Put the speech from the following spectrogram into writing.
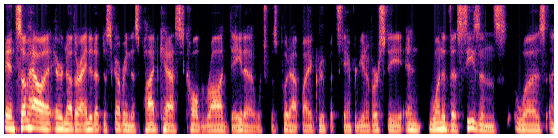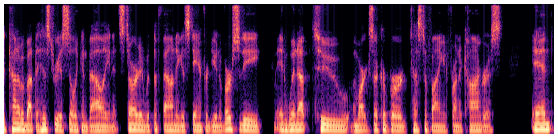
And somehow or another, I ended up discovering this podcast called Raw Data, which was put out by a group at Stanford University. And one of the seasons was uh, kind of about the history of Silicon Valley. And it started with the founding of Stanford University and went up to Mark Zuckerberg testifying in front of Congress. And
